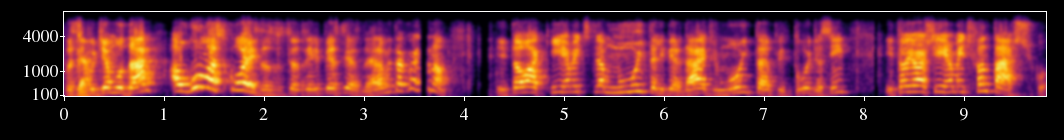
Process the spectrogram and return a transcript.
Você é. podia mudar algumas coisas dos seus NPCs, não era muita coisa, não. Então aqui realmente dá muita liberdade, muita amplitude, assim. Então eu achei realmente fantástico.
